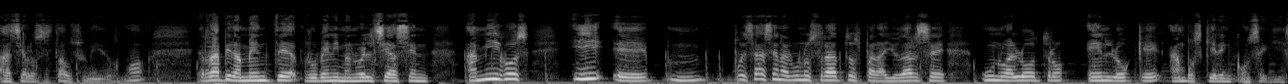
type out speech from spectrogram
hacia los Estados Unidos. ¿no? Rápidamente Rubén y Manuel se hacen amigos y mm, pues hacen algunos tratos para ayudarse uno al otro en lo que ambos quieren conseguir.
